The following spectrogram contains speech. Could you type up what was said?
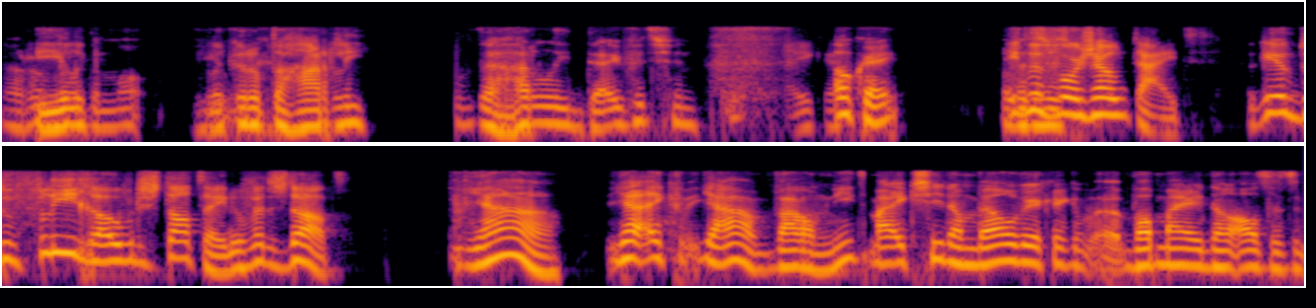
Heerlijk. Lekker op de Harley. Op de Harley Davidson. Oké. Okay. Ik ben voor zo'n tijd. Dan kun je ook vliegen over de stad heen. Hoe vet is dat? Ja. Ja, ik, ja, waarom niet? Maar ik zie dan wel weer, kijk, wat mij dan altijd,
